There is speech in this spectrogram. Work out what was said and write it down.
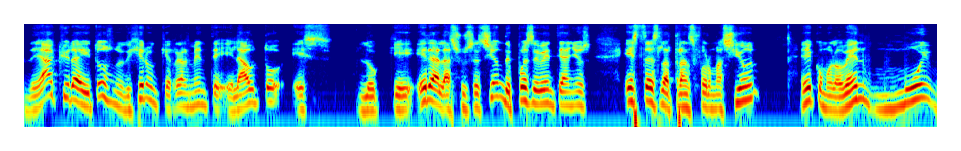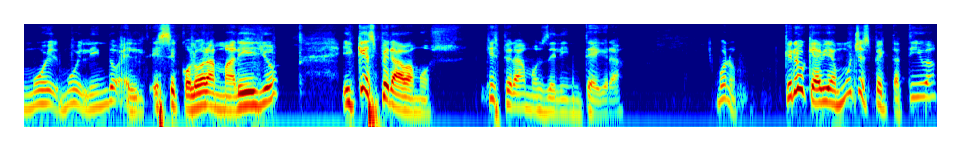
de Acura y todos nos dijeron que realmente el auto es lo que era la sucesión después de 20 años. Esta es la transformación, eh, como lo ven, muy, muy, muy lindo, ese color amarillo. ¿Y qué esperábamos? ¿Qué esperábamos del Integra? Bueno, creo que había mucha expectativa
